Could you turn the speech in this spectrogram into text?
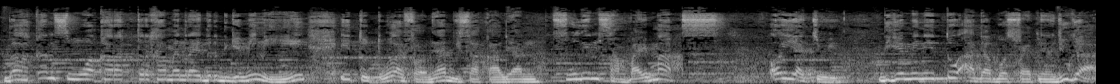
Bahkan semua karakter Kamen Rider di game ini itu tuh levelnya bisa kalian fullin sampai max. Oh iya cuy, di game ini tuh ada boss fightnya juga.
